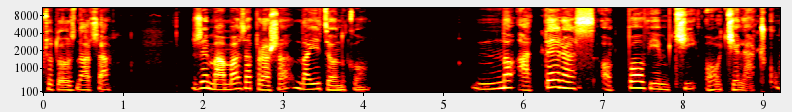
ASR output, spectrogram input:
co to oznacza, że mama zaprasza na jedzonko. No a teraz opowiem ci o cielaczku.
